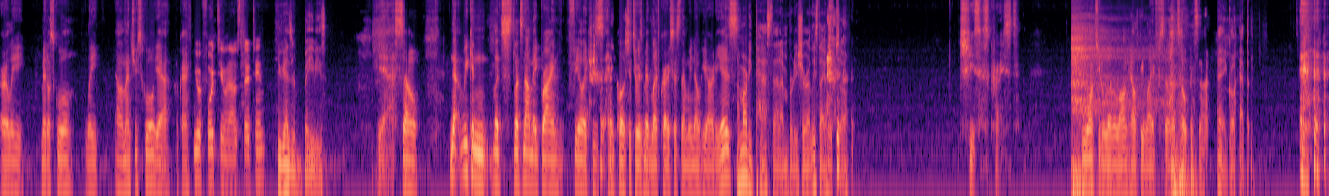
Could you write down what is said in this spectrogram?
early middle school, late elementary school. Yeah. Okay. You were 14 when I was 13. You guys are babies. Yeah. So now we can let's let's not make Bryan feel like he's any closer to his midlife crisis than we know he already is. I'm already past that, I'm pretty sure. At least I hope so. Jesus Christ. We want you to live a long, healthy life, so let's hope it's not. That ain't gonna happen.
